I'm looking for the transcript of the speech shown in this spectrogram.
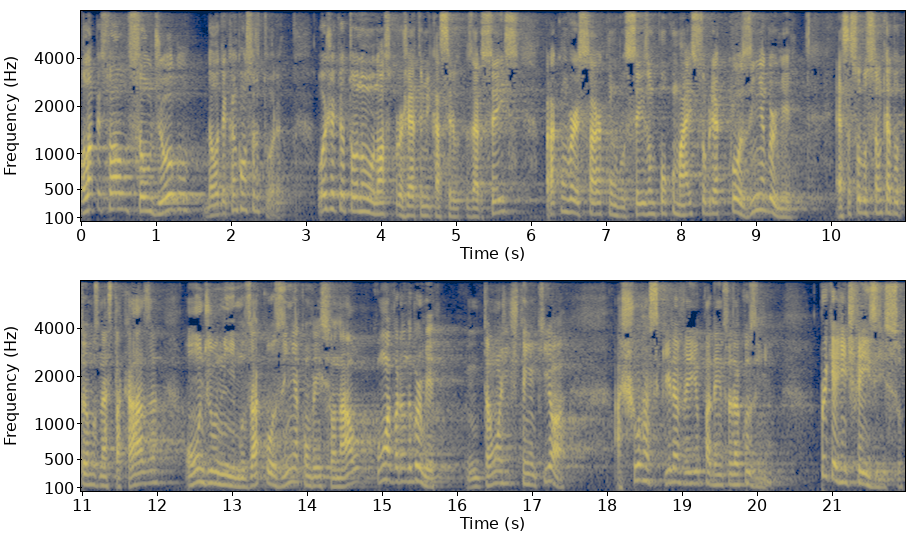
Olá pessoal, sou o Diogo da Odecan Construtora. Hoje aqui eu estou no nosso projeto MK06 para conversar com vocês um pouco mais sobre a cozinha gourmet. Essa solução que adotamos nesta casa, onde unimos a cozinha convencional com a varanda gourmet. Então a gente tem aqui, ó, a churrasqueira veio para dentro da cozinha. Por que a gente fez isso?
